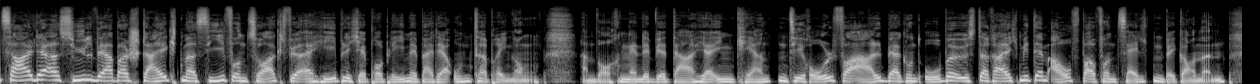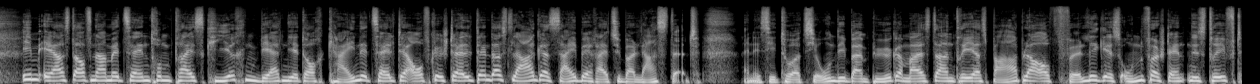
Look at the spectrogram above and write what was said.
Zahl der Asylwerber steigt massiv und sorgt für erhebliche Probleme bei der Unterbringung. Am Wochenende wird daher in Kärnten, Tirol, Vorarlberg und Oberösterreich mit dem Aufbau von Zelten begonnen. Im Erstaufnahmezentrum Dreiskirchen werden jedoch keine Zelte aufgestellt, denn das Lager sei bereits überlastet. Eine Situation, die beim Bürgermeister Andreas Babler auf völliges Unverständnis trifft.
